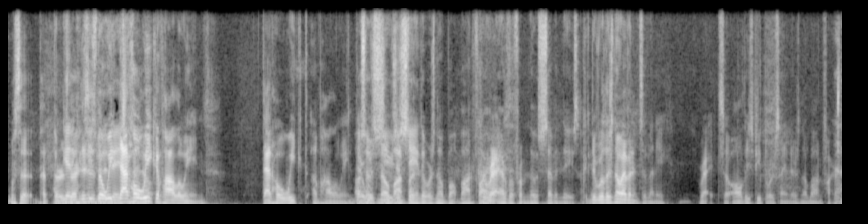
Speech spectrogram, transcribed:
Was that that Thursday? This is the week, days that 'cause I whole week of Halloween. That whole week of Halloween. Oh, There so was she no was just saying bonfire. there was no bon- bonfire Correct. ever from those seven days. Okay. Well, there's no evidence of any. Right. So all these people are saying there's no bonfire.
